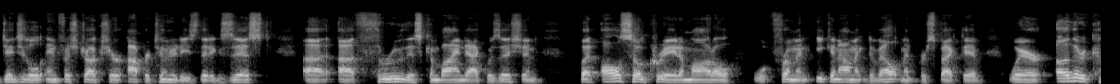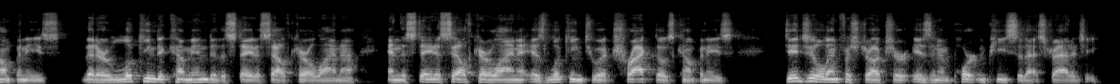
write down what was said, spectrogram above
digital infrastructure opportunities that exist uh, uh, through this combined acquisition, but also create a model from an economic development perspective where other companies that are looking to come into the state of South Carolina and the state of South Carolina is looking to attract those companies digital infrastructure is an important piece of that strategy.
